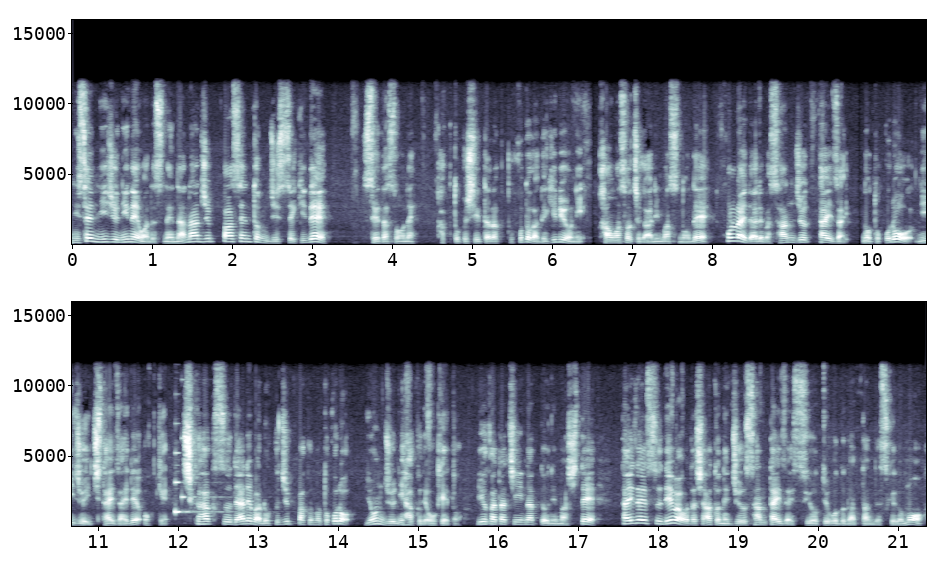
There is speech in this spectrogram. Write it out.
2022年はですね、70%の実績で、ステータスをね、獲得していただくことができるように緩和措置がありますので、本来であれば30滞在のところを21滞在で OK。宿泊数であれば60泊のところ42泊で OK という形になっておりまして、滞在数で言えば私、あとね、13滞在必要ということだったんですけども、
